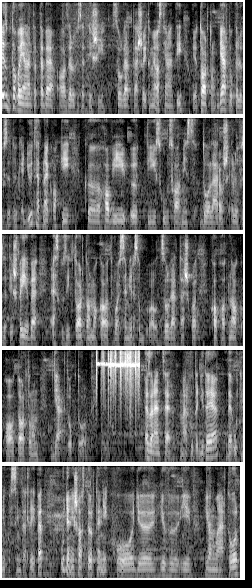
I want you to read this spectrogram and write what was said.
Facebook tavaly jelentette be az előfizetési szolgáltatásait, ami azt jelenti, hogy a tartalomgyártók előfizetőket gyűjthetnek, akik havi 5-10-20-30 dolláros előfizetés fejébe exkluzív tartalmakat vagy személyre szolgáltatásokat kaphatnak a tartalomgyártóktól. Ez a rendszer már fut egy ideje, de úgy tűnik, hogy szintet lépett, ugyanis az történik, hogy jövő év januártól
